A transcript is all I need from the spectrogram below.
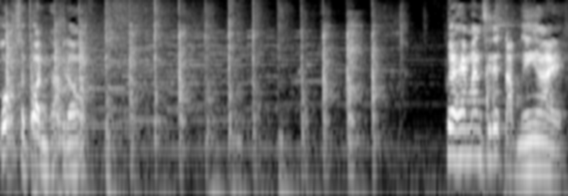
กบซะก่อนครับพี่น้อง พื่อให้มันสิได้ตับง่ายๆ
